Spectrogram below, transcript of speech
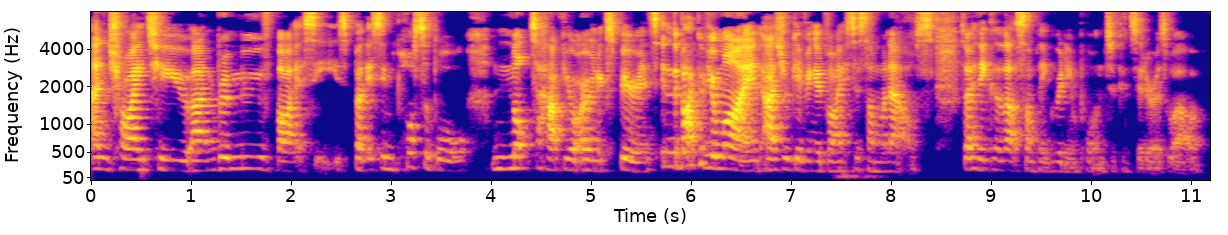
and try to um, remove biases. But it's impossible not to have your own experience in the back of your mind as you're giving advice to someone else. So I think that that's something really important to consider as well.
